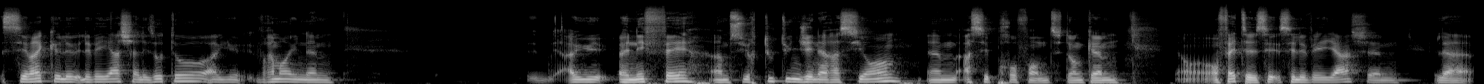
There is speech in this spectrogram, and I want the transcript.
c'est vrai que le, le VIH à les autos a eu vraiment une. euh, a eu un effet euh, sur toute une génération assez profonde. Donc, en fait, c'est c'est le VIH, la,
